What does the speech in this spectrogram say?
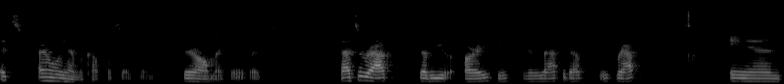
It's I only have a couple segments; they're all my favorites. That's a wrap. W R A P. We're gonna wrap it up with rap. And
